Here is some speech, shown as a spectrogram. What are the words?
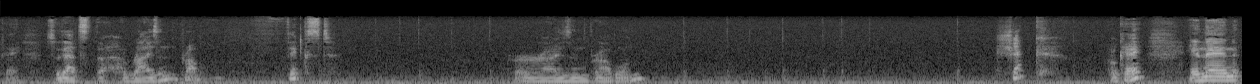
Okay, so that's the horizon problem. Fixed horizon problem. Check. Okay? And then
